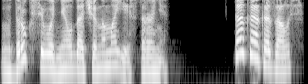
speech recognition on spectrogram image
Вдруг сегодня удача на моей стороне. Так и оказалось.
